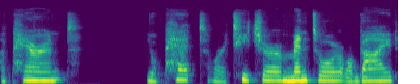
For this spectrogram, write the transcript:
a parent, your pet or a teacher, mentor, or guide.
